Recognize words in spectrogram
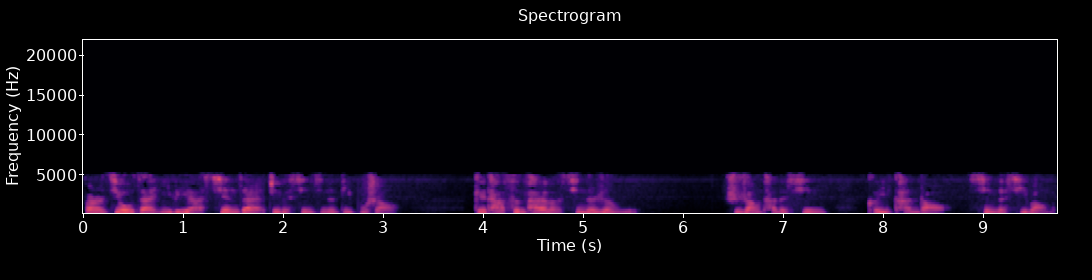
反而就在以利亚现在这个信心的地步上，给他分派了新的任务，是让他的心。可以看到新的希望的。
